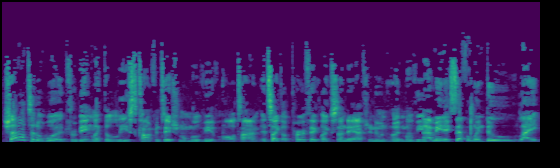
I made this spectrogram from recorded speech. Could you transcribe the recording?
Shout out to The Wood for being like the least confrontational movie of all time. It's like a perfect like Sunday afternoon hood movie. I mean, except for when dude like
